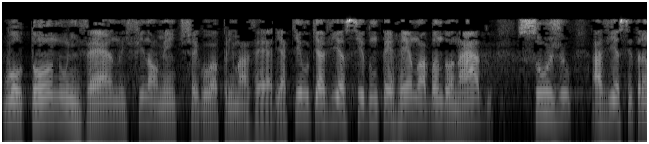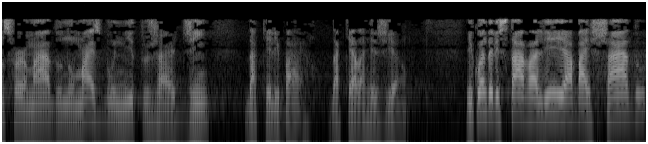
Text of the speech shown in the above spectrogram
o outono, o inverno e finalmente chegou a primavera. E aquilo que havia sido um terreno abandonado, sujo, havia se transformado no mais bonito jardim daquele bairro, daquela região. E quando ele estava ali abaixado,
